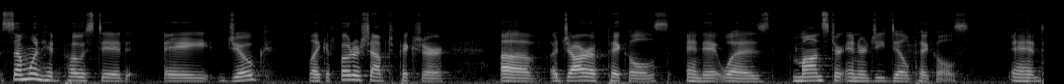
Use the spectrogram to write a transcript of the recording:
someone had posted a joke, like a photoshopped picture of a jar of pickles, and it was Monster Energy dill pickles. And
